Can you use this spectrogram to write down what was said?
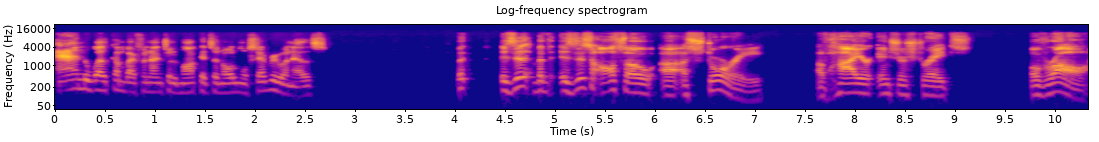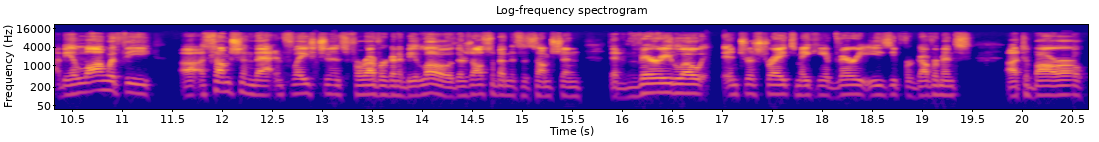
and welcomed by financial markets and almost everyone else is it but is this also uh, a story of higher interest rates overall? I mean along with the uh, assumption that inflation is forever going to be low there's also been this assumption that very low interest rates making it very easy for governments uh, to borrow.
